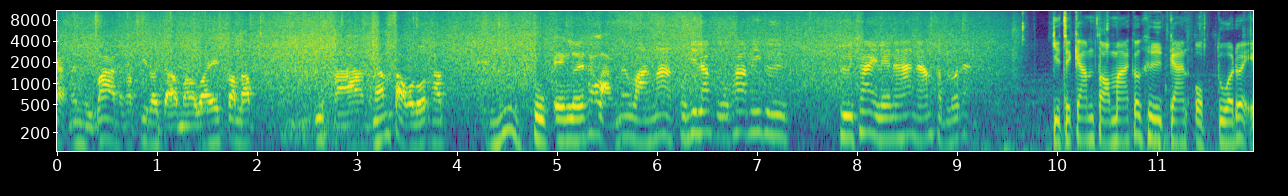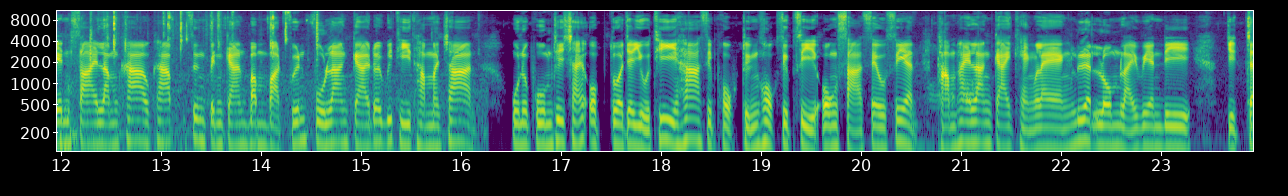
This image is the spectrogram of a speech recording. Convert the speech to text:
จากในหมู่บ้านนะครับ ที่เราจะเอามาไว้ต้อนรับลูกค้าน้ำสับปะรดครับปลูกเองเลยข้างหลังไม่หวานมาก คนที่รักสุขภาพนี่คือ คือใช่เลยนะฮะ น้ำสับปะรดอะ กิจกรรมต่อมาก็คือการอบตัวด้วยเอนไซม์ลำข้าวครับ ซึ่งเป็นการบำบัดฟื้นฟูร่างกายด้วยวิธีธรรมชาติ อุณหภูมิที่ใช้อบตัวจะอยู่ที่ 56-64 องศาเซลเซียสทำให้ร่างกายแข็งแรงเลือดลมไหลเวียนดี จิตใจ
